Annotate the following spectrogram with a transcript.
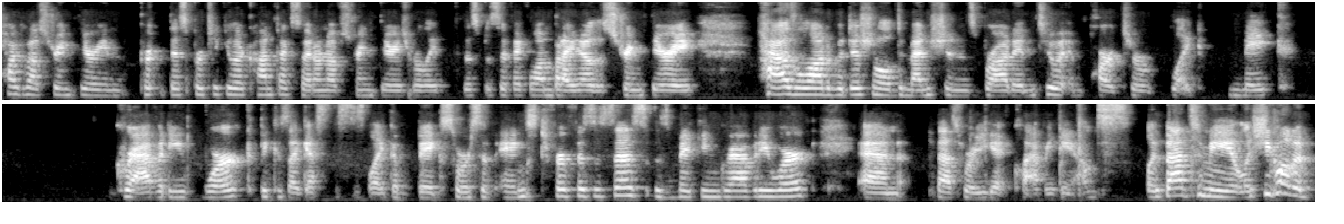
talked about string theory in this particular context. So I don't know if string theory is related to the specific one, but I know the string theory has a lot of additional dimensions brought into it in part to like make gravity work because I guess this is like a big source of angst for physicists is making gravity work. And that's where you get clappy hands. Like that to me, like she called it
